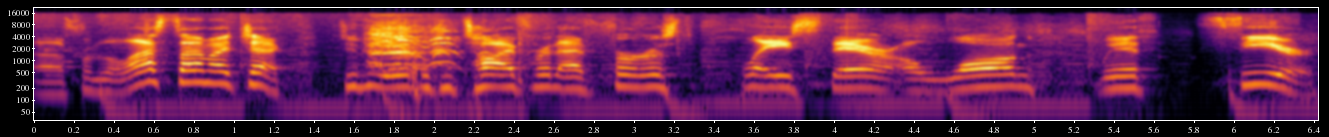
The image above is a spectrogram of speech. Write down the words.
uh, from the last time I checked to be able to tie for that first place there, along with Fear.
